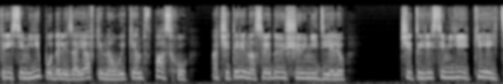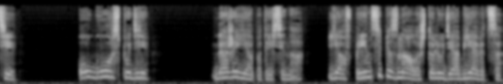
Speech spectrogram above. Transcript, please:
Три семьи подали заявки на уикенд в Пасху, а четыре на следующую неделю. Четыре семьи, Кейти!» «О, Господи!» Даже я потрясена. Я, в принципе, знала, что люди объявятся.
